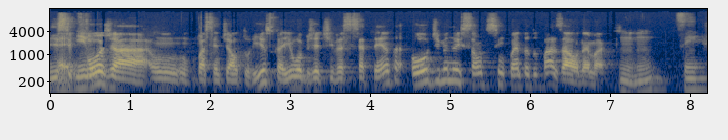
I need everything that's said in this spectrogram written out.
E é, se e... for já um, um, paciente de alto risco, aí o objetivo é 70 ou diminuição de 50 do basal, né, Marcos? Uhum, sim.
